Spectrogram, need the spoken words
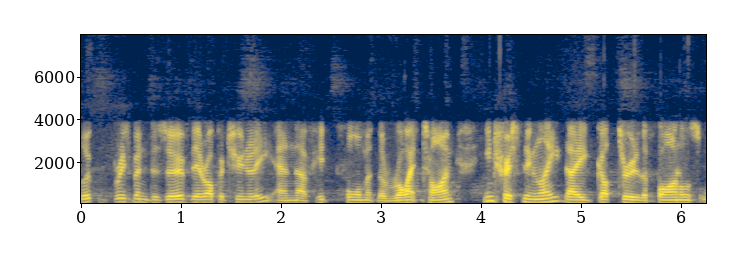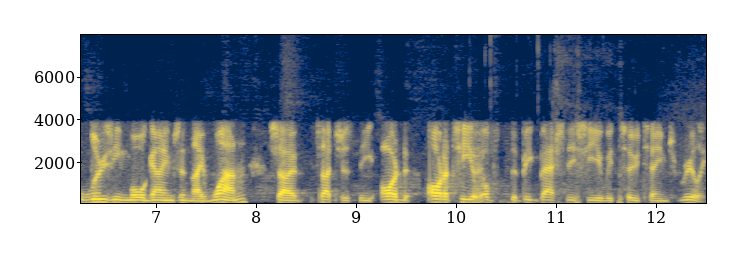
look, Brisbane deserved their opportunity and they've hit form at the right time. Interestingly, they got through to the finals losing more games than they won. So, such as the odd oddity of the Big Bash this year with two teams really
